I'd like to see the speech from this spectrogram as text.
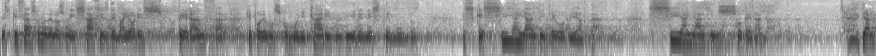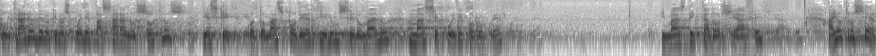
Es quizás uno de los mensajes de mayor esperanza que podemos comunicar y vivir en este mundo. Es que sí hay alguien que gobierna, sí hay alguien soberano. Y al contrario de lo que nos puede pasar a nosotros, y es que cuanto más poder tiene un ser humano, más se puede corromper y más dictador se hace, hay otro ser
